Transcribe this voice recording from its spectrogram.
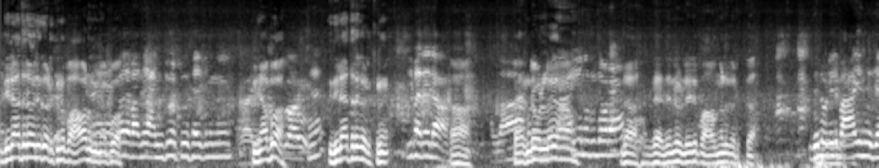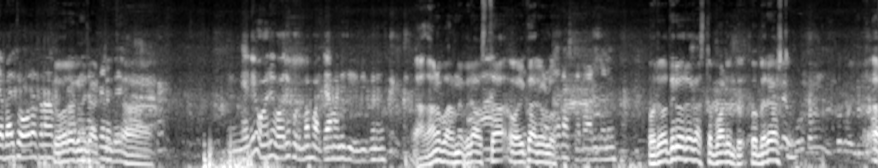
ഇതിലാത്ര ഒരു കിടക്കണ്. പാവാണ് കുഞ്ഞാപ്പോ പറഞ്ഞു അഞ്ചു എട്ട് കുഞ്ഞാപ്പോ ഇതിലാത്ര കിടക്കണ്. ആ. പെരന്റെ ഇത് ഇതിന്റെ ഉള്ളിൽ പാവങ്ങൾ കിടക്കുക ഇല്ല. ചോറൊക്കെ ഇങ്ങനെ ഓരോ ഓരോ കുടുംബം പറ്റാൻ വേണ്ടി ജീവിക്കണ്. അതാണ് പറഞ്ഞത്. ഇവരെ അവസ്ഥ ഓർക്ക് അറിയുള്ളൂ ഓരോ കഷ്ടപ്പാടുകൾ. ഓരോരുത്തരും ഓരോ കഷ്ടപ്പാടുണ്ട്. ഇപ്പൊ ഇവരെ കഷ്ട ആ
